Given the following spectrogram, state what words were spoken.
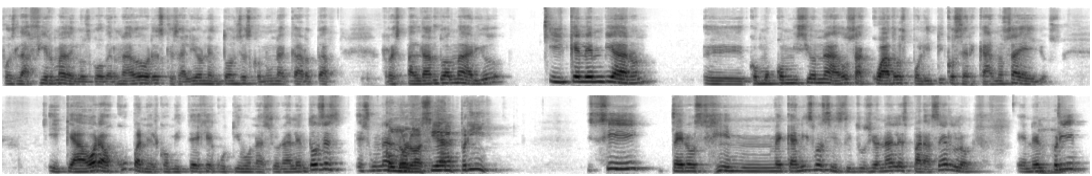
pues la firma de los gobernadores que salieron entonces con una carta respaldando a Mario y que le enviaron eh, como comisionados a cuadros políticos cercanos a ellos y que ahora ocupan el Comité Ejecutivo Nacional. Entonces, es una... Como lo hacía el PRI. Sí, pero sin mecanismos institucionales para hacerlo. En el PRI,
